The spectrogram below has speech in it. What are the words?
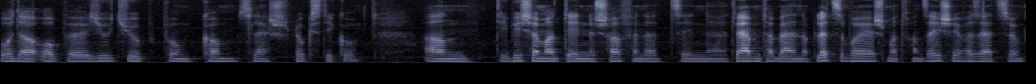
oder op uh, youtube.com/luxtico an die Bücher mat denen schaffen dat sinn äh, Werbentabellen op Plötzebäuech mat franzésche Übersetzung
